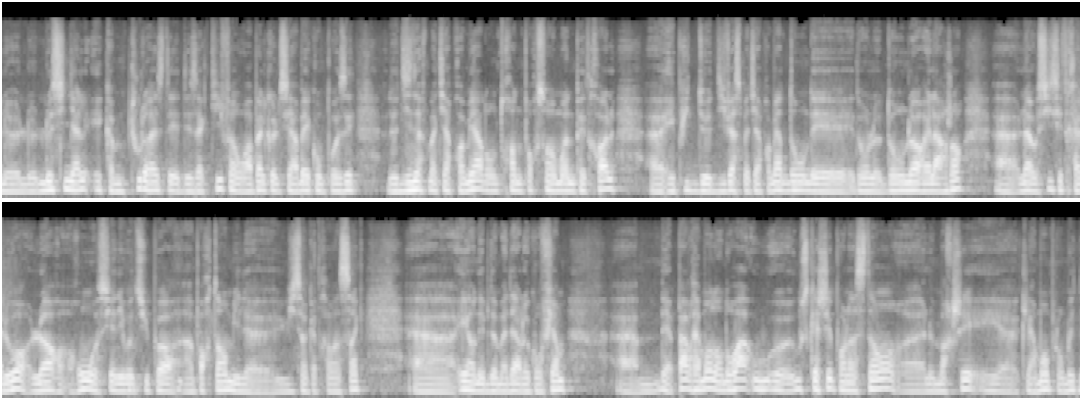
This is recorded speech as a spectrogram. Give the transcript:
le, le, signal est comme tout le reste des, actifs. Hein. on rappelle que le CRB est composé de 19 matières premières, dont 30% au moins de pétrole, et puis de diverses matières premières, dont, le, dont l'or et l'argent. Euh, là aussi, c'est très lourd. L'or rond aussi un niveau de support important, 1885, euh, et en hebdomadaire le confirme. Euh, il n'y a pas vraiment d'endroit où, se cacher pour l'instant. le marché est clairement plombé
